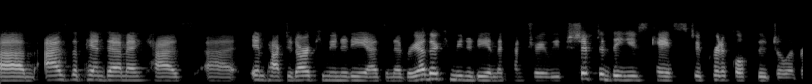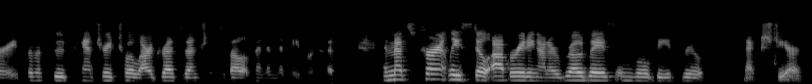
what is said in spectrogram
Um, as the pandemic has uh, impacted our community, as in every other community in the country, we've shifted the use case to critical food delivery from a food pantry to a large residential development in the neighborhood. And that's currently still operating on our roadways and will be through next year.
